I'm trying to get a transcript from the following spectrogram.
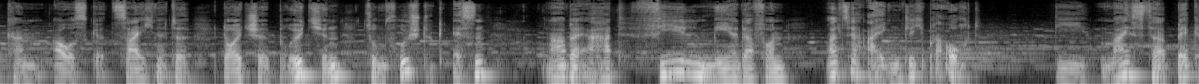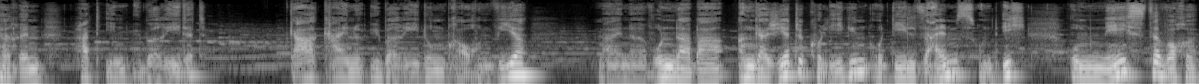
kann ausgezeichnete deutsche Brötchen zum Frühstück essen, aber er hat viel mehr davon, als er eigentlich braucht. Die Meisterbäckerin hat ihn überredet. Gar keine Überredung brauchen wir. Meine wunderbar engagierte Kollegin Odile Salms und ich, um nächste Woche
